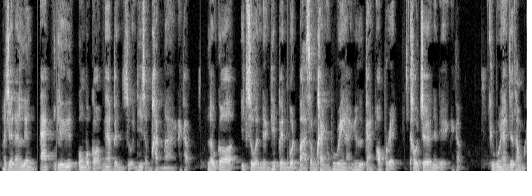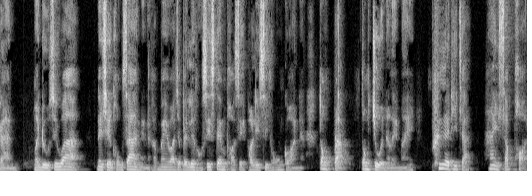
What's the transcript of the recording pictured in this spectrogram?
เพราะฉะนั้นเรื่อง act หรือองค์ประกอบเนี่ยเป็นส่วนที่สำคัญมากนะครับ แล้วก็อีกส่วนหนึ่งที่เป็นบทบาทสำคัญของผู้บริหารก็คือการ operate culture นั่นเองนะครับ คือผู้บริหารจะทำการมาดูซิว่า ในเชิงโครงสร้างเนี่ยนะครับไม่ว่าจะเป็นเรื่องของ system process policy ขององค์กรเนี่ยต้องปรับต้องจูนอะไรไหม เพื่อที่จะให้ support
